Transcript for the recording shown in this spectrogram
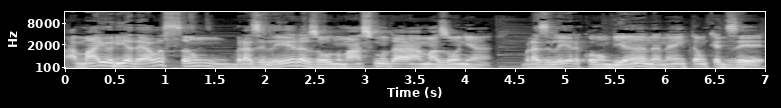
a maioria delas são brasileiras ou no máximo da Amazônia brasileira, colombiana, né? Então, quer dizer,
